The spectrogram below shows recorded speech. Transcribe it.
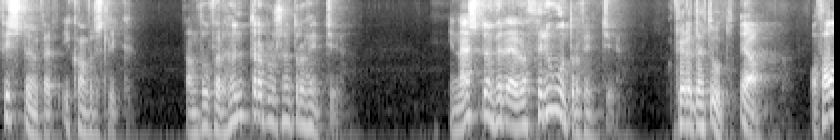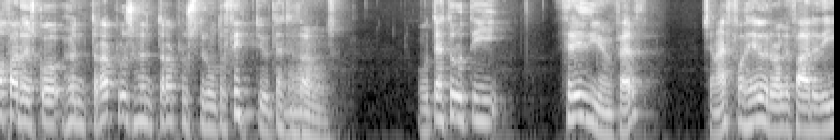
fyrstu umferð í Conference League. Þannig að þú fær 100 pluss 150 í næstu umferð er það 350 fyrir þetta út? Já. Og þá farðu sko 100 pluss 100 pluss 350 dettur það. Út og dettur út í þriðjumferð sem FH hefur alveg farið í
